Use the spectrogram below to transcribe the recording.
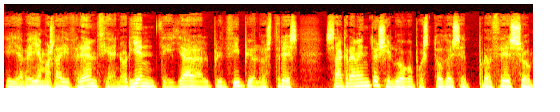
y ya veíamos la diferencia en Oriente, ya al principio los tres sacramentos y luego pues todo ese proceso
